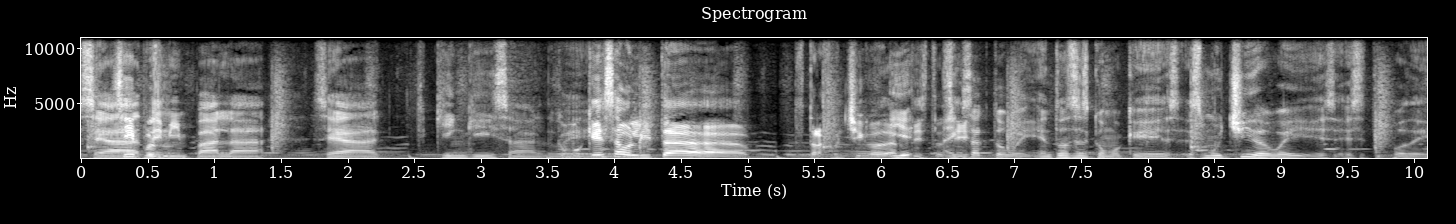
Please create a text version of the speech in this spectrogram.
Sea Sí, pues- Tame Impala, sea King Gizzard, Como güey. que esa olita trajo un chingo de Y- artistas. Exacto, güey. Entonces como que es, es muy chido, güey, es- ese tipo de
